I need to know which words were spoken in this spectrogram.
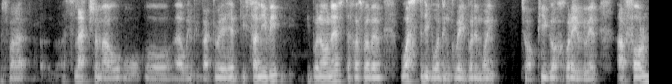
y selection yma o, o, o uh, Wayne Pivac, dwi e heb di syni fi, i bod yn onest, achos mae fe wastad wedi bod yn gweud bod yn moyn pigo chwaraewyr ar fform,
